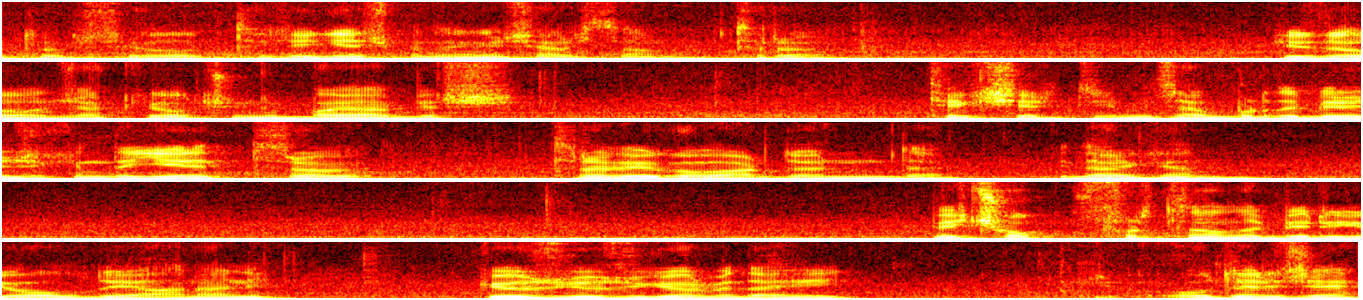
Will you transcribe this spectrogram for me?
Otobüs yolu teke geçmeden geçersem tırı güzel olacak. Yol çünkü baya bir tek şerit değil. Mesela burada bir öncekinde yeni tra Travego vardı önünde giderken. Ve çok fırtınalı bir yoldu yani. Hani göz gözü görmedi hani o derece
